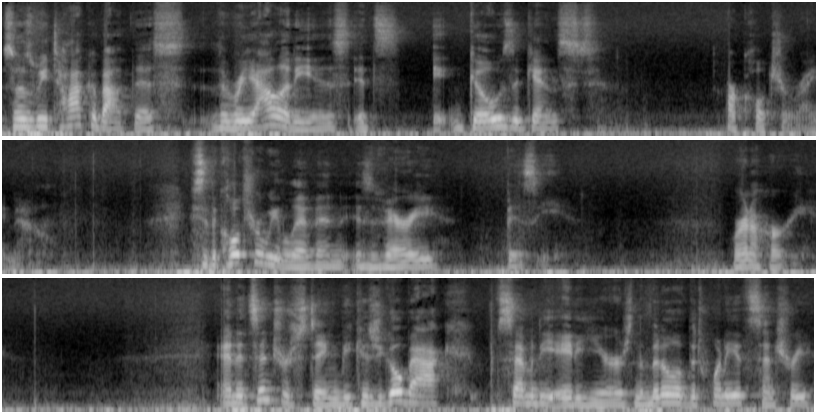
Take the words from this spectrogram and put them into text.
so, as we talk about this, the reality is it's it goes against our culture right now. You see, the culture we live in is very busy. We're in a hurry. And it's interesting because you go back 70, 80 years, in the middle of the 20th century,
